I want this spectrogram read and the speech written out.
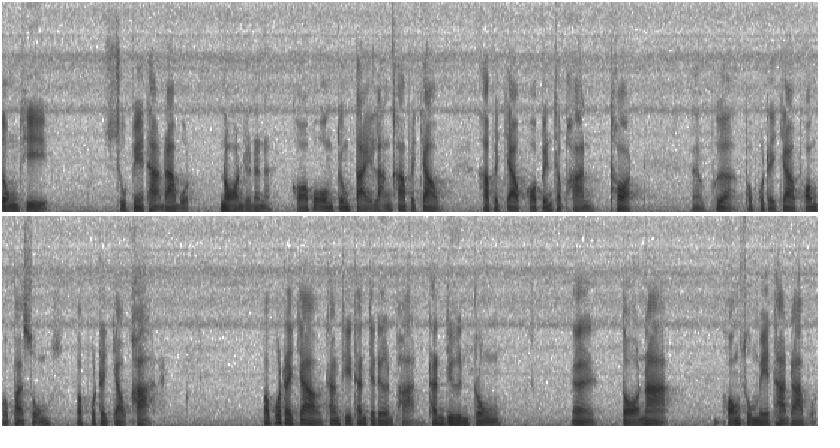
ตรงที่ สุเมธาดาบทนอนอยู่นั่นนะขอพระองค์จงไต่หลังข้าพเจ้า ข้าพเจ้าขอเป็นสะพานทอด เพื่อพระพุทธเจ้าพร้อมกับพระสงฆ์พระพุทธเจ้าข่าพระพุทธเจ้าทั้งที่ท่านจะเดินผ่าน ท่านยืนตรงต่อหน้าของสุมเมธาดาบท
